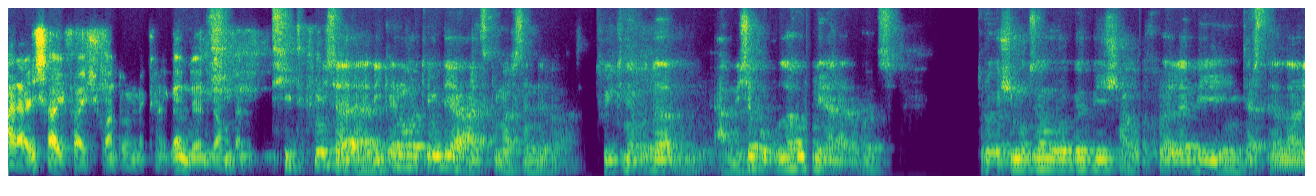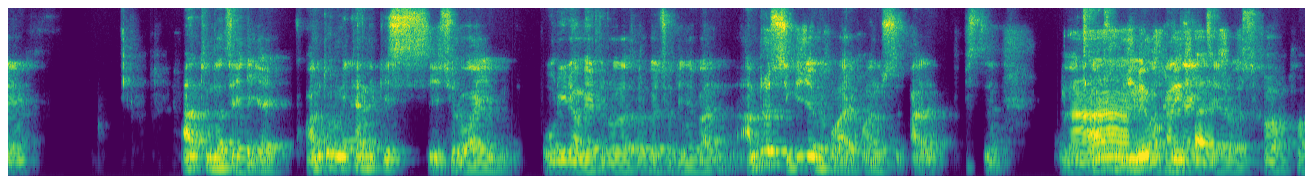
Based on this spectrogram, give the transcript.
არ არის sci-fi-ში კვანტური მექანიკა იმდენად გამოყენებული. თითქმის არა, რიკენ მორტიმდე არც კი მახსენდება. თუ იქნებოდა ამ ისე პოპულარული არა როგორც დროში მოგზაურობები, შავი ხრელები, ინტერსტელარი. ან თუნდაც AI კვანტური მექანიკის ის რო აი ორი რამ ერთდროულად როგორ ეცოდინება ამ დროს სიგიჟები ხო არის ხო ანუ აა მივხვდი სადაც ხო ხო.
